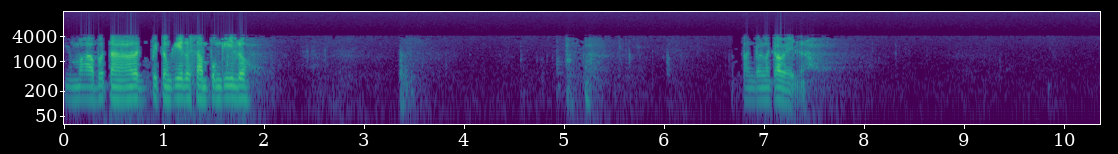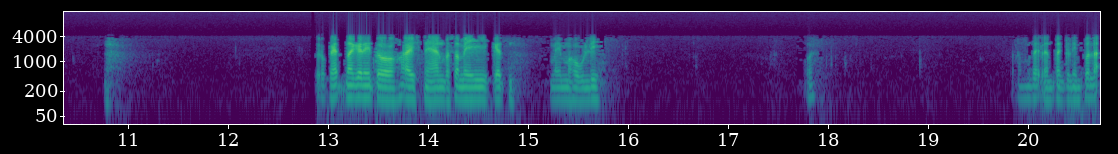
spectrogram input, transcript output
Yung maabot ng 7 kilo, 10 kilo. Tanggal ng kawel. Pero kahit na ganito, ayos na yan. Basta may ikat, may mahuli. Uy. Parang madali lang tanggalin pala.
